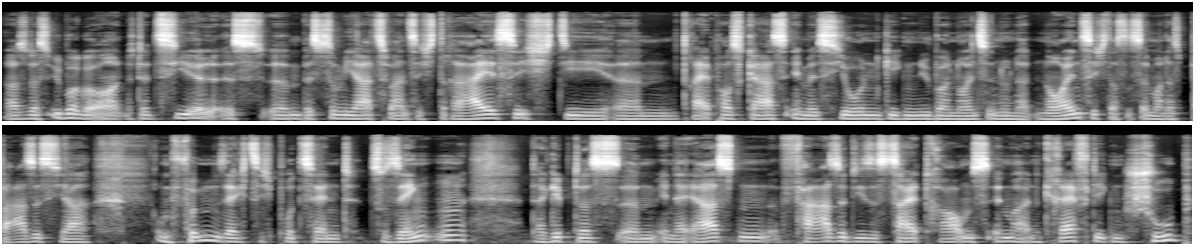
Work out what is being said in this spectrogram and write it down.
Also das übergeordnete Ziel ist ähm, bis zum Jahr 2030 die ähm, Treibhausgasemissionen gegenüber 1990, das ist immer das Basisjahr, um 65 Prozent zu senken. Da gibt es ähm, in der ersten Phase dieses Zeitraums immer einen kräftigen Schub,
